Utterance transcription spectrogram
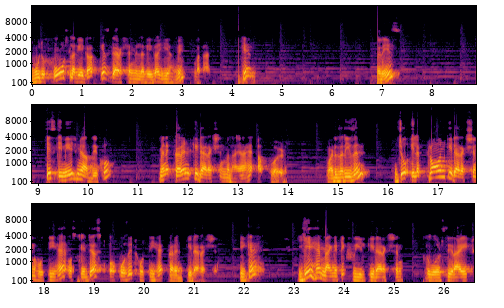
वो जो फोर्स लगेगा, किस डायरेक्शन में लगेगा, ये हमें बताएँ। ठीक है? इस इमेज में आप देखो, मैंने करंट की डायरेक्शन बनाया है upward what is the reason जो इलेक्ट्रॉन की डायरेक्शन होती है, उसके जस्ट ऑपोजिट होती है करंट की डायरेक्शन ठीक है? ये है मैग्नेटिक फ़ील्ड की डायरेक्शन टूवर्ड्स द राइट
